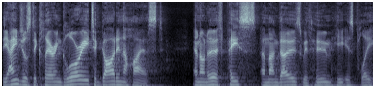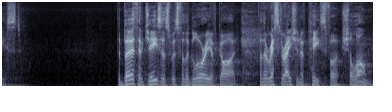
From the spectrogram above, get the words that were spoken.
the angels declaring, Glory to God in the highest, and on earth peace among those with whom he is pleased. The birth of Jesus was for the glory of God, for the restoration of peace, for shalom.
